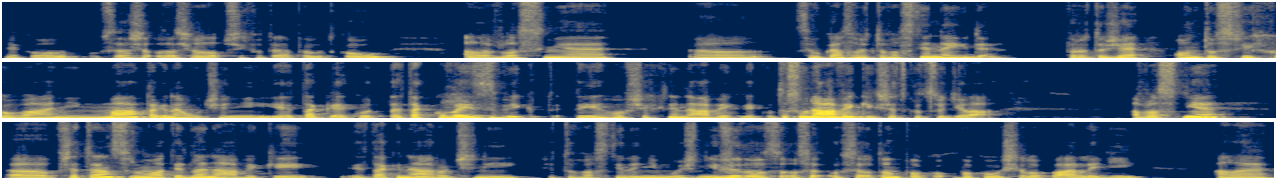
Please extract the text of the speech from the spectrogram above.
jako zašel, zašel za psychoterapeutkou, ale vlastně uh, se ukázalo, že to vlastně nejde. Protože on to svých chování má tak naučení, je, tak, jako, je takový zvyk, ty jeho všechny návyky, jako, to jsou návyky všechno, co dělá. A vlastně uh, přetransformovat tyhle návyky je tak náročný, že to vlastně není možné. Že to se, se o tom poko- pokoušelo pár lidí, ale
